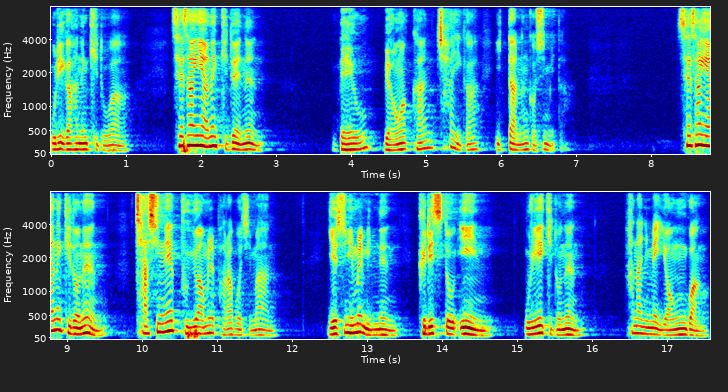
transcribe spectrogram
우리가 하는 기도와 세상이 하는 기도에는 매우 명확한 차이가 있다는 것입니다. 세상이 하는 기도는 자신의 부유함을 바라보지만 예수님을 믿는 그리스도인 우리의 기도는 하나님의 영광,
